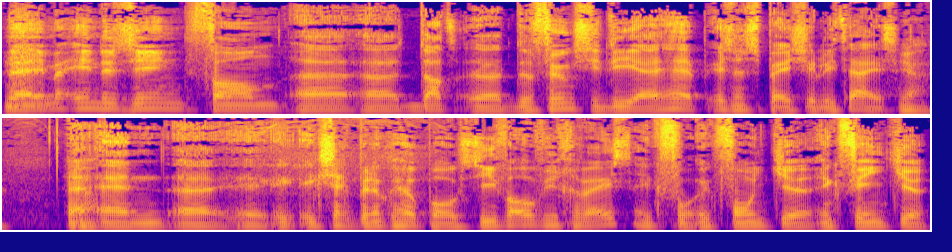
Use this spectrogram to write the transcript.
nee, maar in de zin van dat de functie die jij hebt is een specialiteit. Ja. Ja. En eh, ik, ik zeg, ik ben ook heel positief over je geweest. Ik, ik, vond je, ik vind je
